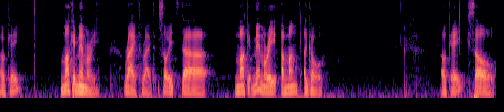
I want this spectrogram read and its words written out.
Okay, market memory. Right, right. So it's the market memory a month ago. Okay, so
